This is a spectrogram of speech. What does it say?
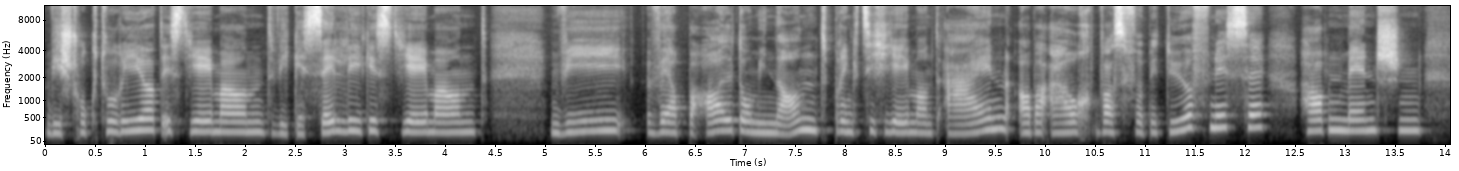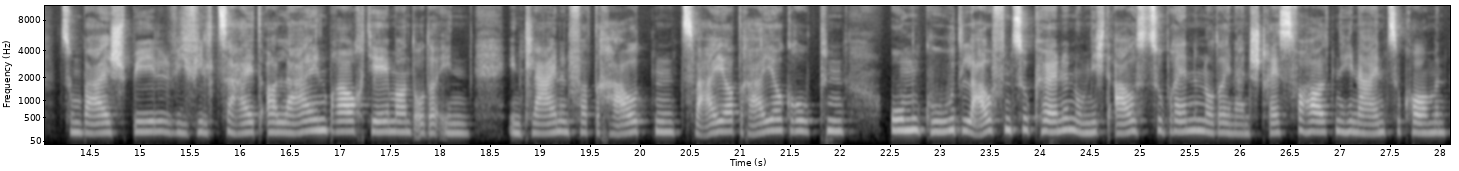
wie strukturiert ist jemand, wie gesellig ist jemand, wie verbal dominant bringt sich jemand ein, aber auch was für Bedürfnisse haben Menschen, zum Beispiel wie viel Zeit allein braucht jemand oder in, in kleinen vertrauten Zweier-, Dreiergruppen um gut laufen zu können, um nicht auszubrennen oder in ein Stressverhalten hineinzukommen.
